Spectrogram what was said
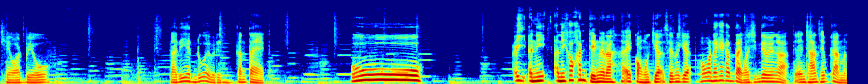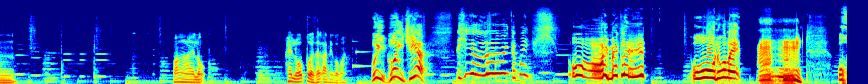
เคออสเบลกาเดียนด้วยประเด็นกันแตก โอ้ไออันนี้อันนี้เข้าขั้นเจ๋งเลยนะ ไอกล่องเมื่อกี้เซตเมื่อกี้ เพราะมันได้แค่การแต่งมาชิ้นเดียวเองอะแต่เอนชานเซฟกันมัน ว่าไงโลให้โลเปิดสักอันดีกว่าปะเฮ้ยเฮ้ยเชี่ยไอ้เฮ้ยเอ้ยทำไม โอ้ยแม็กเลด โอ้นึกว่าไปอืมโอ้โห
